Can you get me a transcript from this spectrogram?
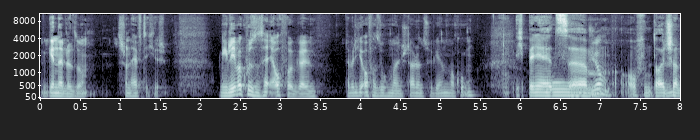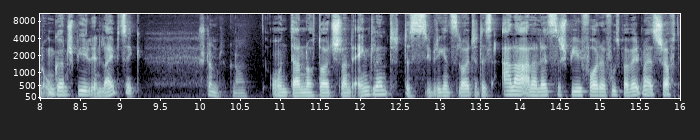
Generell so. Ist schon heftig. Gegen Leverkusen ist ja auch voll geil. Da würde ich auch versuchen, mal ins Stadion zu gehen. Mal gucken. Ich bin ja jetzt ähm, ja. auf ein Deutschland-Ungarn-Spiel in Leipzig Stimmt, genau. und dann noch Deutschland-England. Das ist übrigens, Leute, das aller, allerletzte Spiel vor der Fußball-Weltmeisterschaft,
